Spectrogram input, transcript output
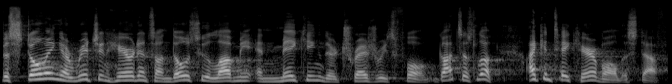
Bestowing a rich inheritance on those who love me and making their treasuries full. God says, Look, I can take care of all this stuff.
